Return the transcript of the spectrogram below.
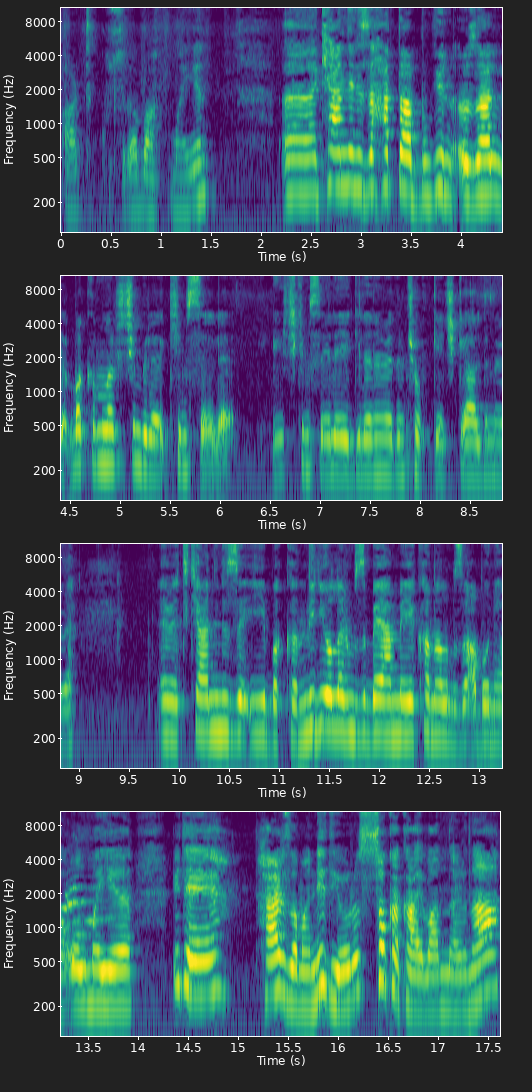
Artık kusura bakmayın. Ee, kendinize hatta bugün özel bakımlar için bile kimseyle hiç kimseyle ilgilenemedim. Çok geç geldim eve. Evet kendinize iyi bakın. Videolarımızı beğenmeyi, kanalımıza abone olmayı. Bir de her zaman ne diyoruz? Sokak hayvanlarına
